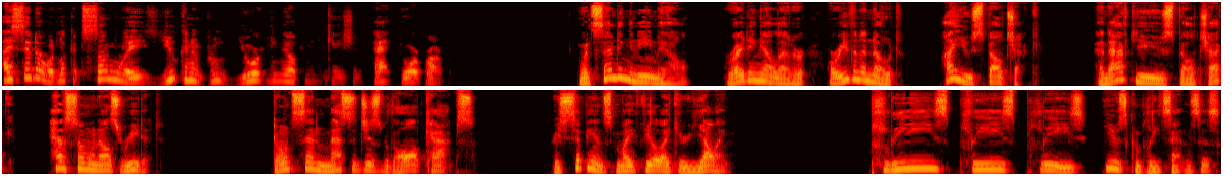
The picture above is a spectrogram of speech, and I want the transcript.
I said I would look at some ways you can improve your email communication at your property. When sending an email, writing a letter, or even a note, I use spell check. And after you use spell check, have someone else read it. Don't send messages with all caps. Recipients might feel like you're yelling. Please, please, please use complete sentences.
